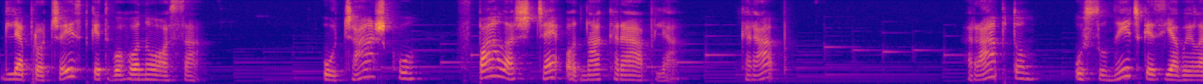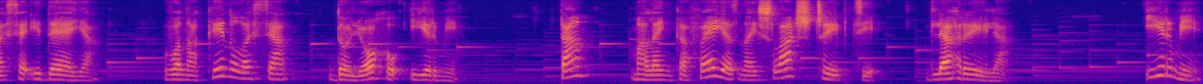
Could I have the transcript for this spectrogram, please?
для прочистки твого носа. У чашку впала ще одна крапля. Крап. Раптом у сунички з'явилася ідея. Вона кинулася до льоху Ірмі. Там маленька фея знайшла щипці для гриля. Ірмі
